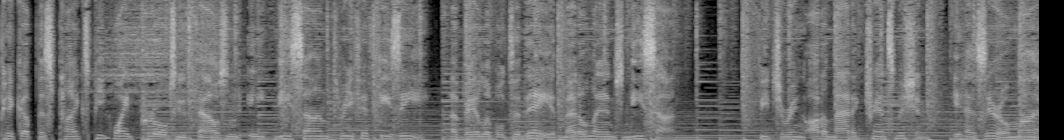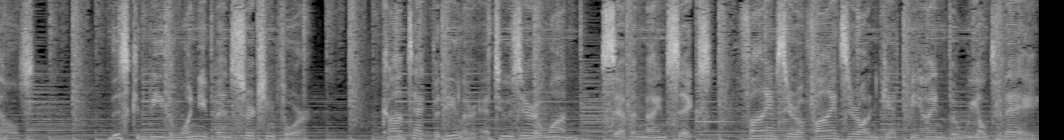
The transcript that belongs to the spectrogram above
Pick up this Pikes Peak White Pearl 2008 Nissan 350Z, available today at Meadowlands Nissan. Featuring automatic transmission, it has zero miles. This could be the one you've been searching for. Contact the dealer at 201-796-5050 and get behind the wheel today.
